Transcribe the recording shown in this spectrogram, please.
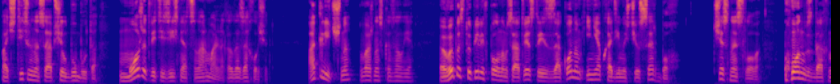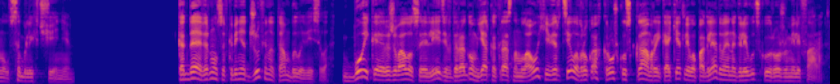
почтительно сообщил Бубута. «Может ведь изъясняться нормально, когда захочет». «Отлично», — важно сказал я. «Вы поступили в полном соответствии с законом и необходимостью, сэр Бог». Честное слово, он вздохнул с облегчением. Когда я вернулся в кабинет Джуфина, там было весело. Бойкая рыжеволосая леди в дорогом ярко-красном лаохе вертела в руках кружку с камрой, кокетливо поглядывая на голливудскую рожу Мелифара —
